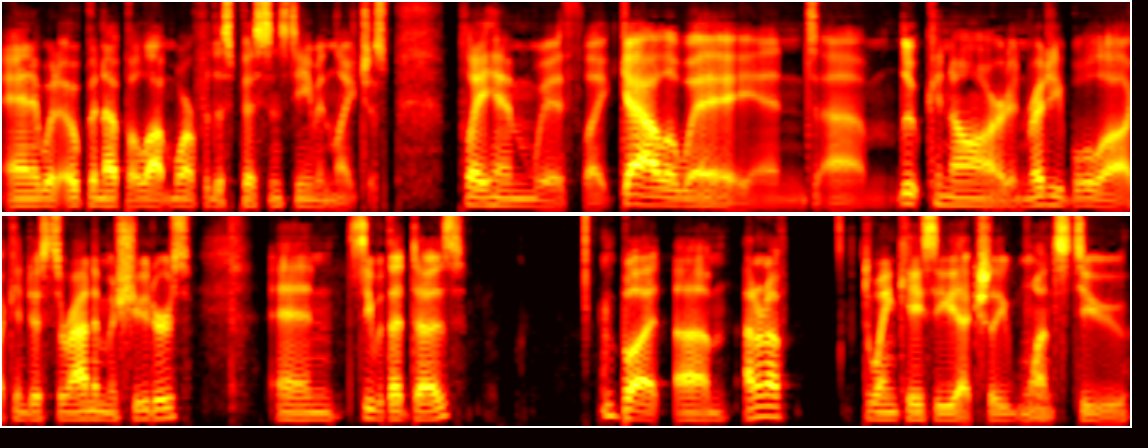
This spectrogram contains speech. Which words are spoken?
And it would open up a lot more for this Pistons team and like just play him with like Galloway and um, Luke Kennard and Reggie Bullock and just surround him with shooters and see what that does. But um, I don't know if Dwane Casey actually wants to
